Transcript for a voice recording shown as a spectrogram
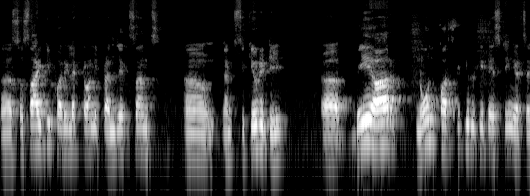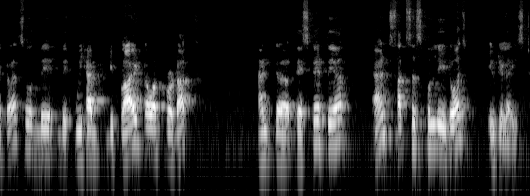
uh, Society for Electronic Transactions um, and Security, uh, they are known for security testing, etc. So they, they, we have deployed our product and uh, tested there, and successfully it was utilized.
